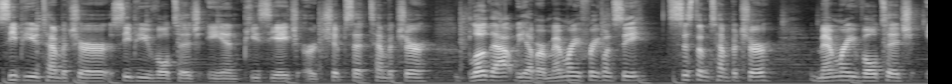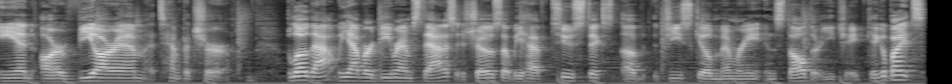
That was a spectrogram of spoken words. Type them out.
CPU temperature, CPU voltage, and PCH or chipset temperature. Below that, we have our memory frequency, system temperature, memory voltage, and our VRM temperature. Below that, we have our DRAM status. It shows that we have two sticks of G.Skill memory installed. They're each 8 gigabytes.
